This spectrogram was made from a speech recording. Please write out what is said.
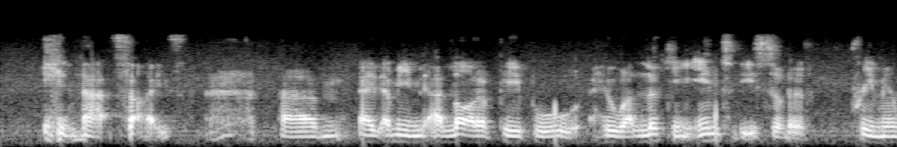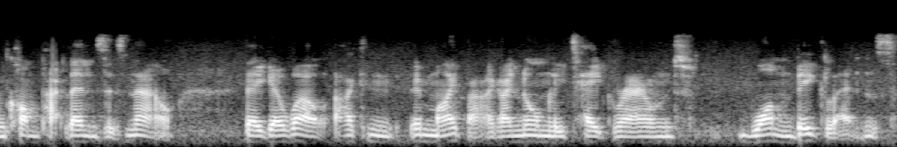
in that size. Um, I, I mean, a lot of people who are looking into these sort of premium compact lenses now, they go, well, I can in my bag. I normally take around one big lens,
